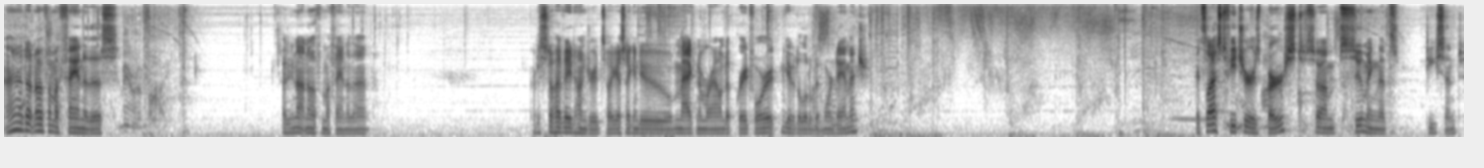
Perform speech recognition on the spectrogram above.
I don't know if I'm a fan of this. I do not know if I'm a fan of that. I still have 800, so I guess I can do Magnum round upgrade for it and give it a little bit more damage. Its last feature is burst, so I'm assuming that's decent.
